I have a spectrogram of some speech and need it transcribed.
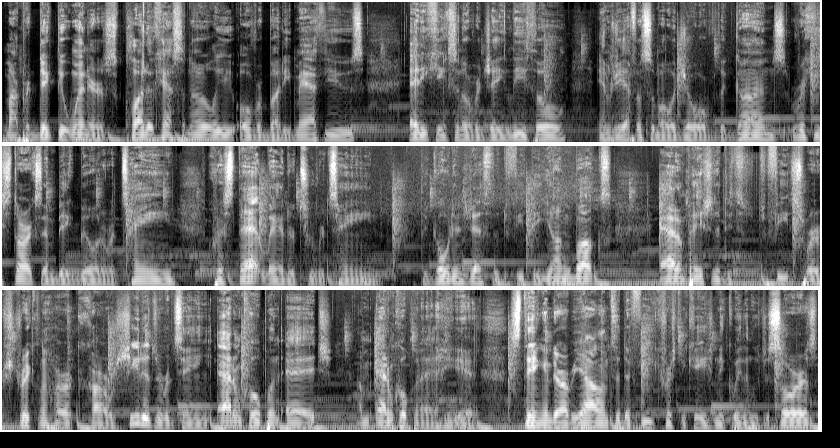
my predicted winners: Claudio Castagnoli over Buddy Matthews. Eddie Kingston over Jay Lethal, MJF and Samoa Joe over the Gunns, Ricky Starks and Big Bill to retain, Kris Statlander to retain, the Golden Jets to defeat the Young Bucks, Adam Page to defeat Swerve Strickland, Hikaru Shida to retain, Adam Copeland Edge, um, Adam Copeland Edge, yeah, Sting and Darby Allin to defeat Christian Cage, Nick Wayne, and Luchasaurus,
